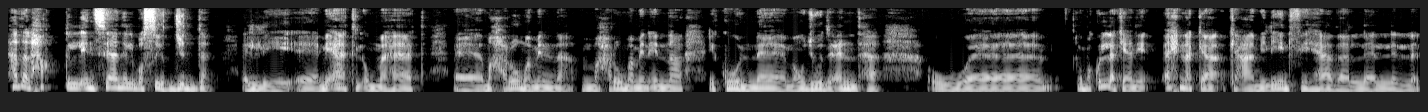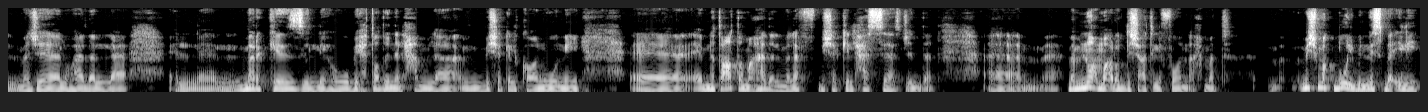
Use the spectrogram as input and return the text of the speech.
هذا الحق الإنساني البسيط جدا. اللي آه، مئات الأمهات آه، محرومة منها محرومة من إنها يكون آه، موجود عندها. وبقول لك يعني إحنا كعاملين في هذا المجال وهذا المركز اللي هو بيحتضن الحملة بشكل قانوني بنتعاطى مع هذا الملف بشكل حساس جدا. ممنوع ما أردش على تليفون أحمد. مش مقبول بالنسبة إلي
